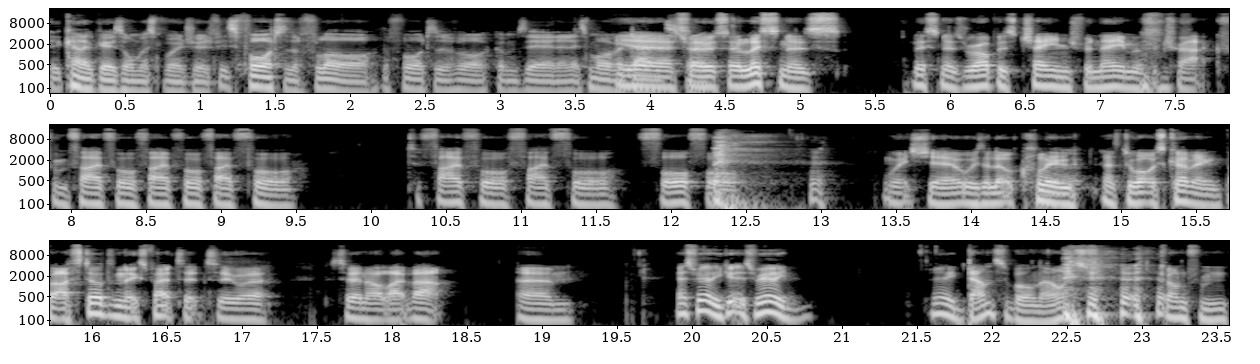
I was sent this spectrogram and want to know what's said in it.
It kind of goes almost more into. If it's four to the floor, the four to the floor comes in, and it's more of a Yeah, dance so track. so listeners, listeners, Rob has changed the name of the track from five four five four five four to five four five four four four, which uh, was a little clue as to what was coming. But I still didn't expect it to, uh, to turn out like that. Um, it's really good. It's really, really danceable now. It's gone from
